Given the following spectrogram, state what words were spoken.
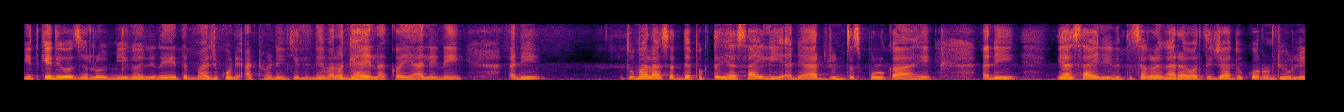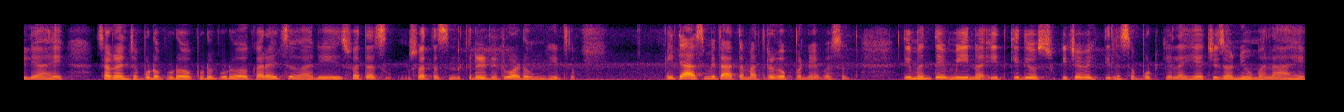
इतके दिवस झालो मी घरी नाही तर माझी कोणी आठवणी केली नाही मला घ्यायला काही आले नाही. आणि तुम्हाला सध्या फक्त ह्या सायली आणि अर्जुनचाच पुळका आहे. आणि ह्या सायलीने तर सगळ्या घरावरती जादू करून ठेवलेली आहे. सगळ्यांच्या पुढं पुढं पुढं पुढं करायचं आणि स्वतःच स्वतःचं क्रेडिट वाढवून घ्यायचं. इथे अस्मिता आता मात्र गप्प नाही बसत. ती म्हणते मी ना इतके दिवस चुकीच्या व्यक्तीला सपोर्ट केला ह्याची जाणीव मला आहे.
